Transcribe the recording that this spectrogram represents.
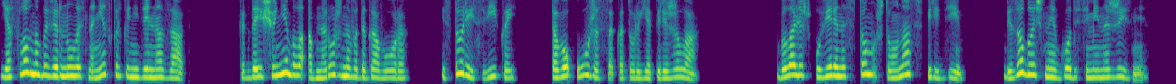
я словно бы вернулась на несколько недель назад, когда еще не было обнаруженного договора, истории с Викой, того ужаса, который я пережила была лишь уверенность в том, что у нас впереди безоблачные годы семейной жизни.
